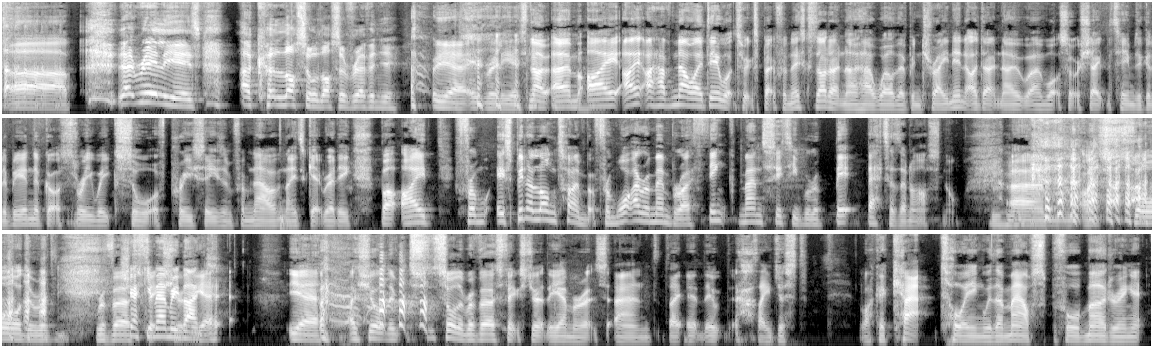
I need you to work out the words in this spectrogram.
Ah, that really is a colossal loss of revenue. yeah, it really is. No, um, I, I, I have no idea what to expect from this because I don't know how well they've been training. I don't know um, what sort of shape the teams are going to be in. They've got a three week sort of pre season from now, haven't they, to get ready? But I, from it's been a long time, but from what I remember, I think Man City were a bit better than Arsenal. Um, I saw the re- reverse. Check your memory fixture at the bank. e- Yeah, I saw the saw the reverse fixture at the Emirates, and they they, they just like a cat toying with a mouse before murdering it.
